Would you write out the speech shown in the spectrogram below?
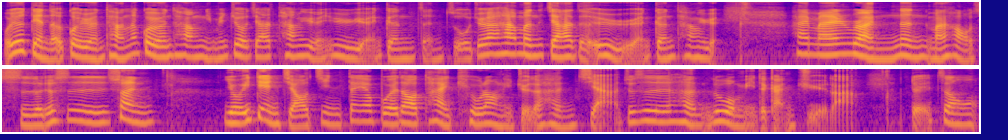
我就点了桂圆汤。那桂圆汤里面就有加汤圆、芋圆跟珍珠。我觉得他们家的芋圆跟汤圆。还蛮软嫩，蛮好吃的，就是算有一点嚼劲，但又不会到太 Q，让你觉得很假，就是很糯米的感觉啦。对，总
